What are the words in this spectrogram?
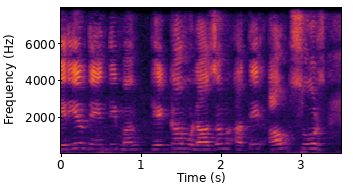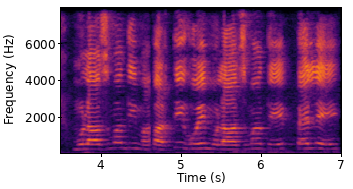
ਏਰੀਅਰ ਦੇਣ ਦੀ ਮੰਗ, ਠੇਕਾ ਮੁਲਾਜ਼ਮ ਅਤੇ ਆਊਟਸੋਰਸ ਮੁਲਾਜ਼ਮਾਂ ਦੀ ਮੰਗ, ਭਰਤੀ ਹੋਏ ਮੁਲਾਜ਼ਮਾਂ ਤੇ ਪਹਿਲੇ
